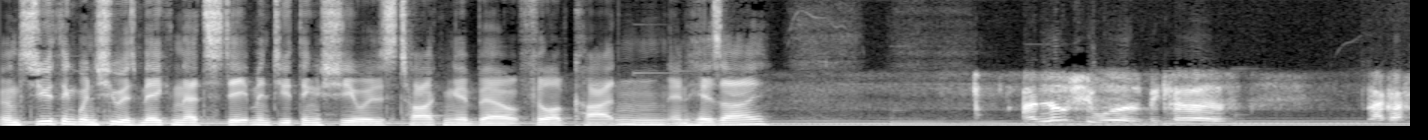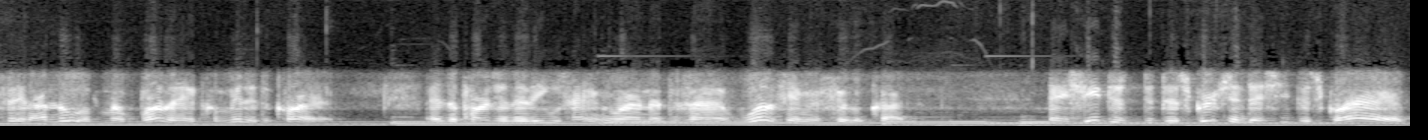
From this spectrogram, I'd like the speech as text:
And so you think when she was making that statement, do you think she was talking about Philip Cotton and his eye? I know she was because, like I said, I knew my brother had committed the crime. And the person that he was hanging around at the time was him and Philip Cotton. And she just, the description that she described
